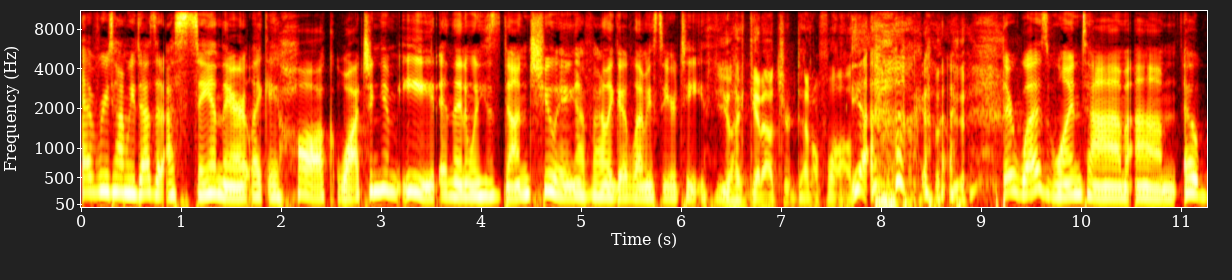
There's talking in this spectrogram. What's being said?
every time he does it, I stand there like a hawk watching him eat, and then when he's done chewing, I finally go, "Let me see your teeth." You like get out your dental floss. Yeah. there was one time, um, oh,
